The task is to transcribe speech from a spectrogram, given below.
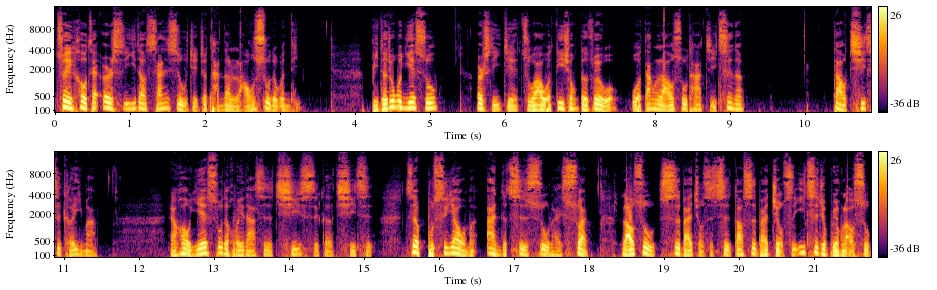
最后在二十一到三十五节就谈到饶恕的问题。彼得就问耶稣：二十一节，主啊，我弟兄得罪我，我当饶恕他几次呢？到七次可以吗？然后耶稣的回答是七十个七次，这不是要我们按着次数来算，饶恕四百九十次到四百九十一次就不用饶恕。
